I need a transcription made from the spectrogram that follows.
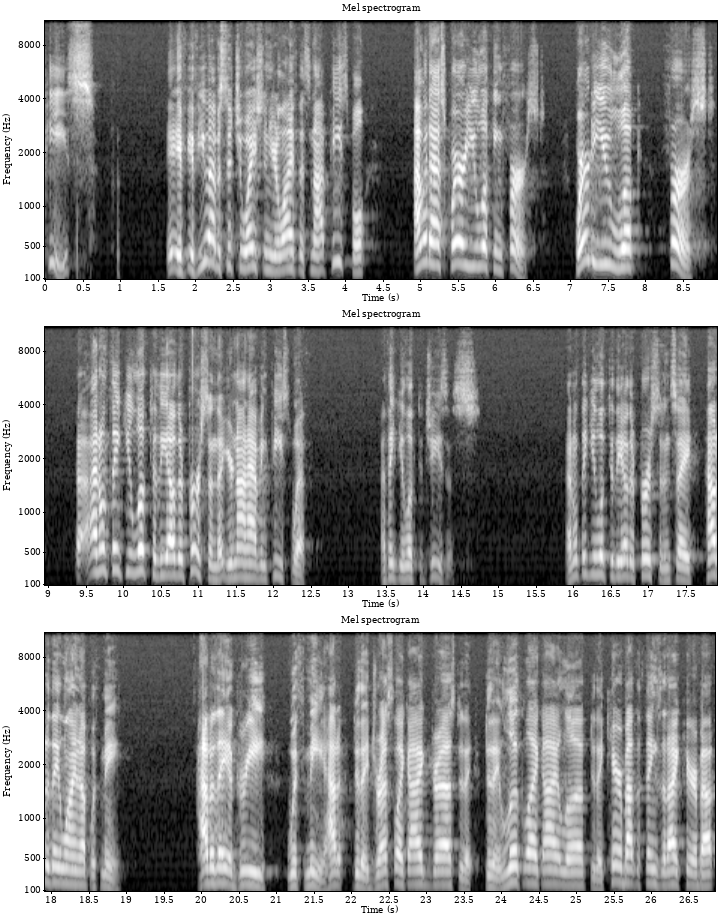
peace, if, if you have a situation in your life that's not peaceful, I would ask, where are you looking first? Where do you look first? Uh, I don't think you look to the other person that you're not having peace with. I think you look to Jesus. I don't think you look to the other person and say, How do they line up with me? How do they agree with me? How do, do they dress like I dress? Do they, do they look like I look? Do they care about the things that I care about?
